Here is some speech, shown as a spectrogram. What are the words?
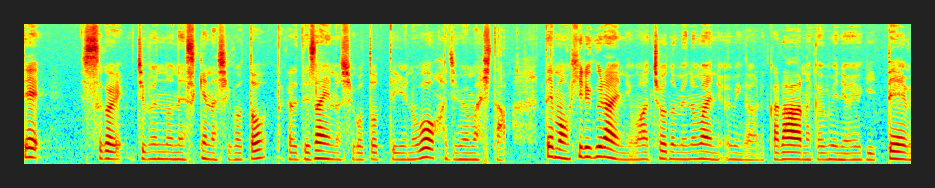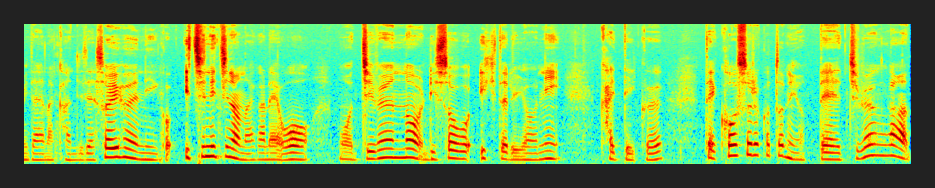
ですごい自分のね好きな仕事だからデザインの仕事っていうのを始めました。で、まあ、お昼ぐらいにはちょうど目の前に海があるからなんか海に泳ぎ行ってみたいな感じでそういう風にこう一日の流れをもう自分の理想を生きてるように書いていく。でこうすることによって自分が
